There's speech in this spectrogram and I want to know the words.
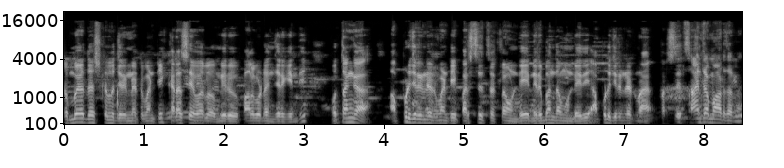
తొంభై దశకంలో జరిగినటువంటి కరసేవలో మీరు పాల్గొనడం జరిగింది. మొత్తంగా అప్పుడు జరిగినటువంటి పరిస్థితి ఎట్లా ఉండే నిర్బంధం ఉండేది అప్పుడు జరిగినటువంటి పరిస్థితి సాయంత్రం ఆడతాను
